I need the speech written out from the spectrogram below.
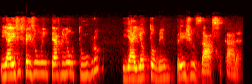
E aí a gente fez um interno em outubro. E aí eu tomei um prejuzaço, cara.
